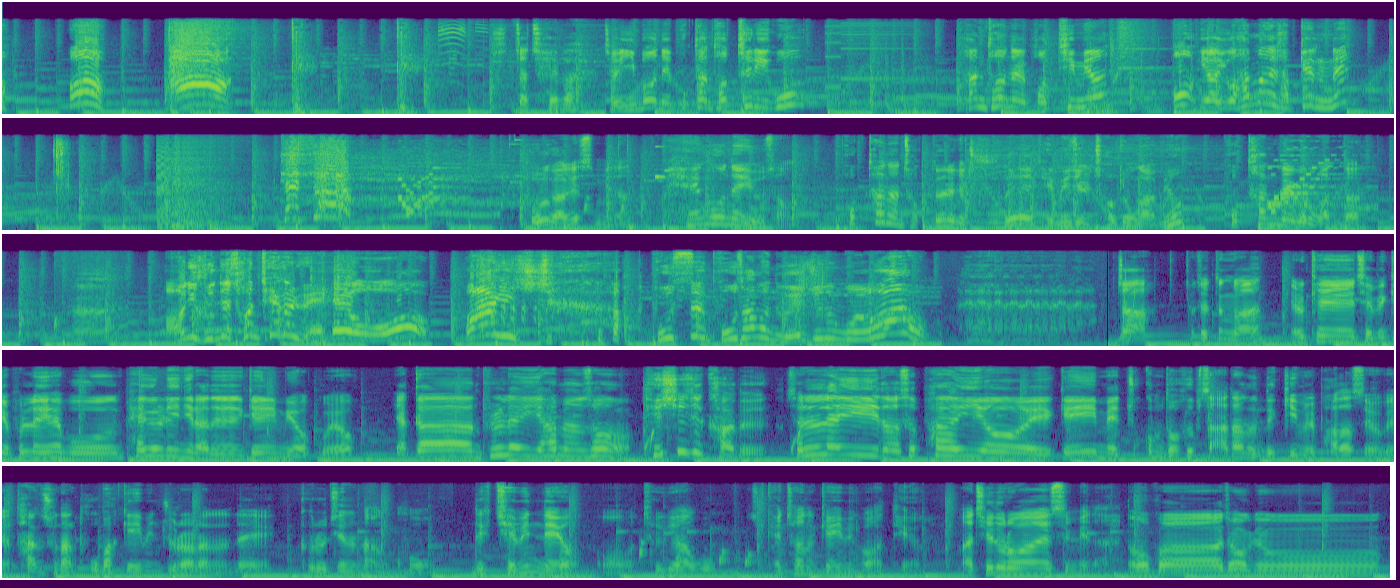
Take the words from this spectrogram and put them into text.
어, 아! 진짜 제발. 자, 이번에 폭탄 터트리고 한 턴을 버티면, 어, 야, 이거 한 번에 잡겠는데? 됐어! 돌 가겠습니다. 행운의 요성. 폭탄은 적들에게 두 배의 데미지를 적용하며 폭탄덱으로 간다. 아니 근데 선택을 왜 해요? 아니 씨. 보스 보상은 왜 주는 거요? 자 어쨌든간 이렇게 재밌게 플레이해본 Peglin이라는 게임이었고요. 약간 플레이하면서 TCG 카드 Slay the Spire의 게임에 조금 더 흡사하다는 느낌을 받았어요. 그냥 단순한 도박 게임인 줄 알았는데 그러지는 않고 근데 재밌네요. 어 특이하고 괜찮은 게임인 것 같아요. 마치도록 하겠습니다. 녹화 종료.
